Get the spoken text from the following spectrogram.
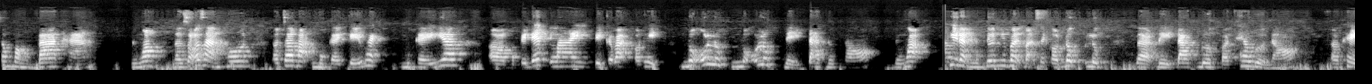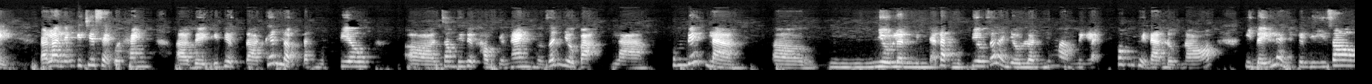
trong vòng 3 tháng đúng không? Nó rõ ràng hơn nó cho bạn một cái kế hoạch một cái uh, một cái deadline để các bạn có thể nỗ lực nỗ lực để đạt được nó đúng không ạ? Khi đặt mục tiêu như vậy bạn sẽ có động lực và để đạt được và theo đuổi nó. Ok đó là những cái chia sẻ của thanh à, về cái việc à, thiết lập đặt mục tiêu à, trong cái việc học tiếng anh. Và rất nhiều bạn là không biết là uh, nhiều lần mình đã đặt mục tiêu rất là nhiều lần nhưng mà mình lại không thể đạt được nó. Thì đấy là những cái lý do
